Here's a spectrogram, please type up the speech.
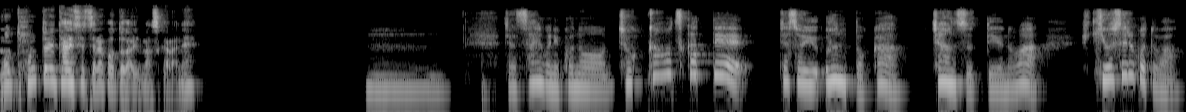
ー、もっと本当に大切なことがありますからね。うんじゃあ最後にこの直感を使ってじゃあそういう運とかチャンスっていうのは引き寄せることは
